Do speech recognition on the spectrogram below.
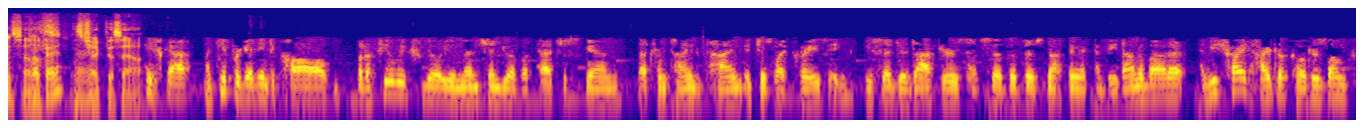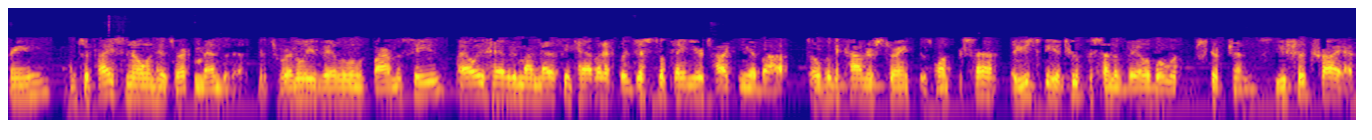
Mm, so let's, okay. let's All check this out. Hey Scott, I keep forgetting to call, but a few weeks ago you mentioned you have a patch of skin that from time to time itches like crazy. You said your doctors have said that there's nothing that can be done about it. Have you tried hydrocortisone cream? I'm surprised no one has recommended it. It's readily available in pharmacies. I always have it in my medicine cabinet for just the thing you're talking about. Its over-the-counter strength is 1%. There used to be a 2% available with prescriptions. You should try it.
